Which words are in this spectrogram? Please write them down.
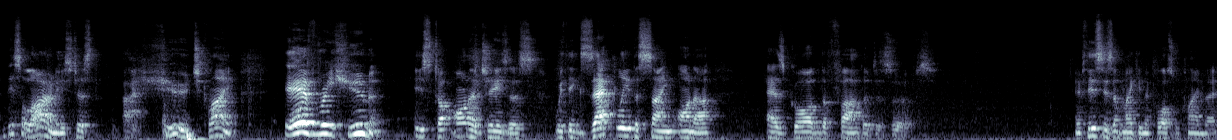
And this alone is just a huge claim. Every human is to honour Jesus with exactly the same honour as God the Father deserves. If this isn't making the colossal claim that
